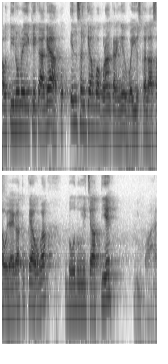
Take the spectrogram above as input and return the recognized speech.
अब तीनों में एक एक आ गया तो इन संख्याओं का गुणा करेंगे वही उसका लाशा हो जाएगा तो क्या होगा दो दूनी चाहती है बारह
